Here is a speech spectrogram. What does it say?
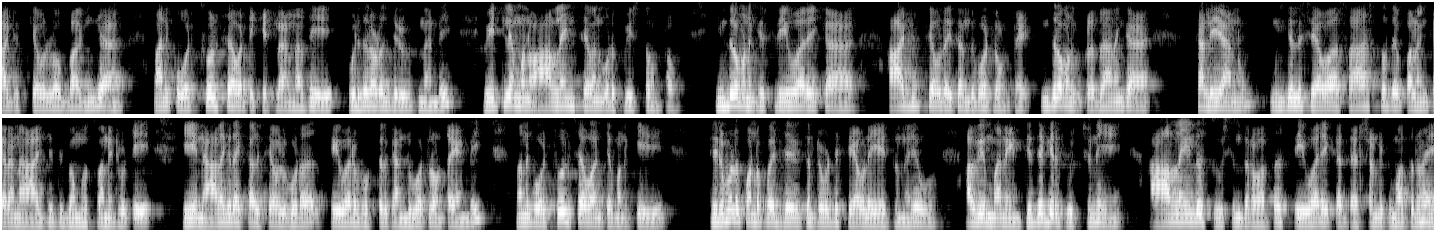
ఆతిథ్యంలో భాగంగా మనకి వర్చువల్ సేవ టికెట్లు అన్నది విడుదలవడం జరుగుతుందండి. వీటిలో మనం ఆన్లైన్ సేవను కూడా పిలుస్తూ ఉంటాం. ఇందులో మనకి శ్రీవారి యొక్క సేవలు అయితే అందుబాటులో ఉంటాయి. ఇందులో మనకు ప్రధానంగా కళ్యాణం ముంజలి సేవ సహస్ర అలంకరణ ఆర్జిత బ్రహ్మోత్సవం అనేటువంటి ఈ నాలుగు రకాల సేవలు కూడా శ్రీవారి భక్తులకు అందుబాటులో ఉంటాయండి. మనకు వర్చువల్ సేవ అంటే మనకి తిరుమల కొండపై జరుగుతున్నటువంటి సేవలు ఏవైతున్నాయో అవి మన ఇంటి దగ్గర కూర్చుని ఆన్లైన్లో చూసిన తర్వాత శ్రీవారి యొక్క దర్శనానికి మాత్రమే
